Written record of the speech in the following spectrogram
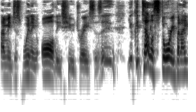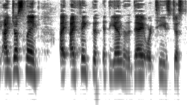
I mean, just winning all these huge races. Eh, you could tell a story, but I, I just think, I, I think that at the end of the day, Ortiz just,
